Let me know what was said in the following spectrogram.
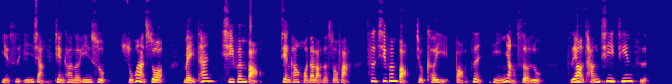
也是影响健康的因素。俗话说“每餐七分饱，健康活到老”的说法，吃七分饱就可以保证营养摄入。只要长期坚持，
